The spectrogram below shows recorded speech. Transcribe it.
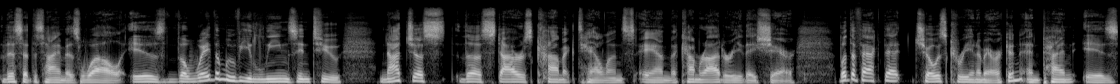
this at the time as well, is the way the movie leans into not just the stars' comic talents and the camaraderie they share, but the fact that Cho is Korean American and Penn is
